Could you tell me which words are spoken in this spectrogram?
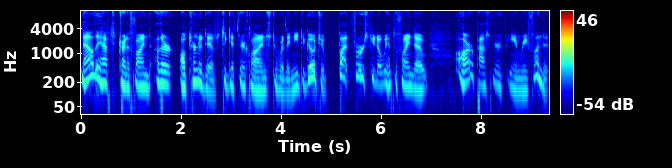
Now they have to try to find other alternatives to get their clients to where they need to go to. But first, you know, we have to find out are passengers being refunded?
